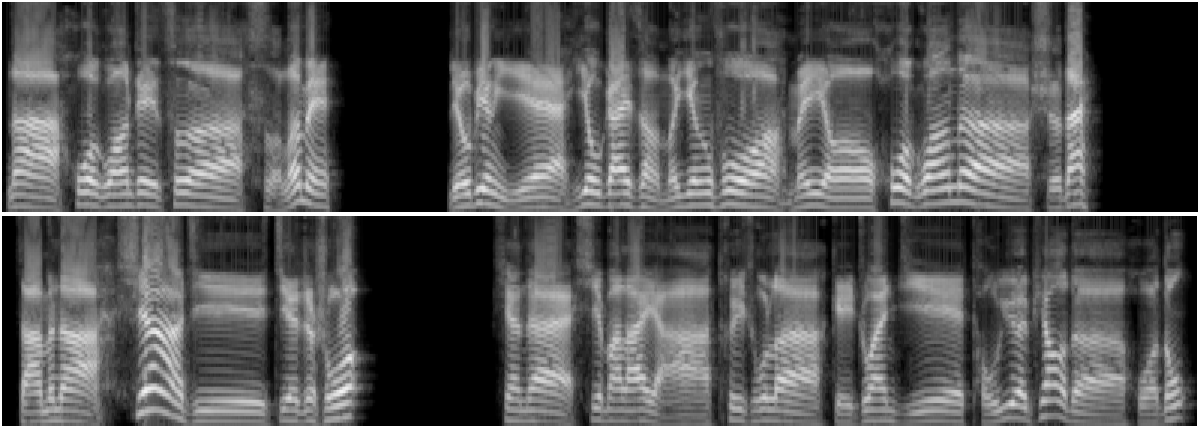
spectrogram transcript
那霍光这次死了没？刘病已又该怎么应付没有霍光的时代？咱们呢，下集接着说。现在喜马拉雅推出了给专辑投月票的活动，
